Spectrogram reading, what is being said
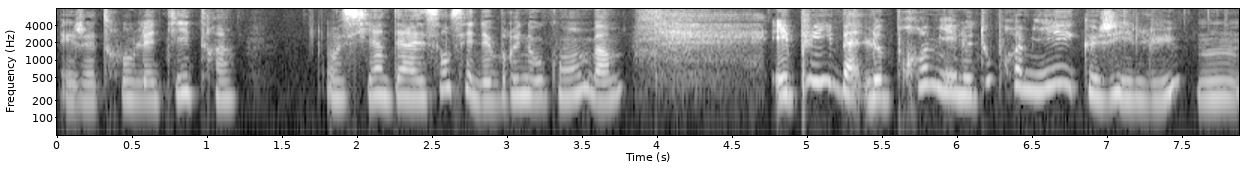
et je trouve le titre aussi intéressant. C'est de Bruno Combe. Hein. Et puis, ben, le premier, le tout premier que j'ai lu mm,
